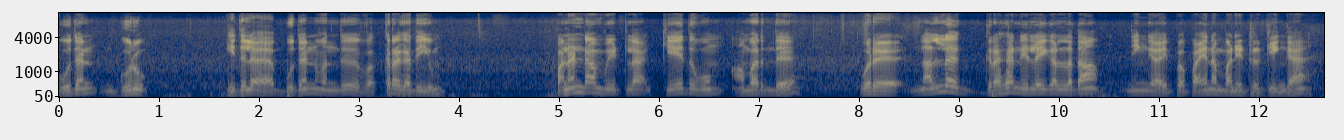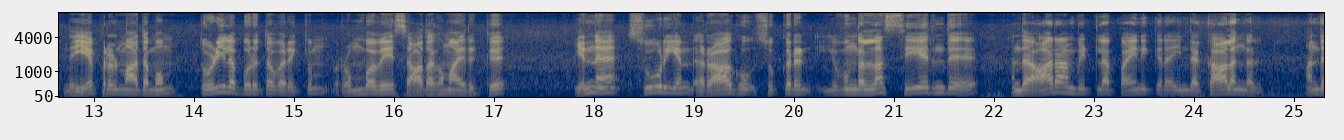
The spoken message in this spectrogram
புதன் குரு. இதில் புதன் வந்து வக்ரகதியும் பன்னெண்டாம் வீட்டில் கேதுவும் அமர்ந்து ஒரு நல்ல கிரக நிலைகளில் தான் நீங்கள் இப்போ பயணம் பண்ணிகிட்ருக்கீங்க. இந்த ஏப்ரல் மாதமும் தொழிலை பொறுத்த வரைக்கும் ரொம்பவே சாதகமாக இருக்குது. என்ன? சூரியன் ராகு சுக்கிரன் இவங்கெல்லாம் சேர்ந்து அந்த ஆறாம் வீட்டில் பயணிக்கிற இந்த காலங்கள் அந்த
